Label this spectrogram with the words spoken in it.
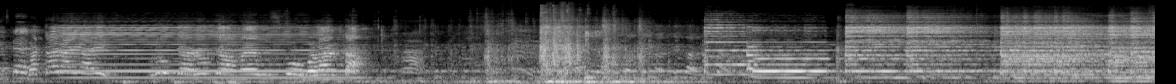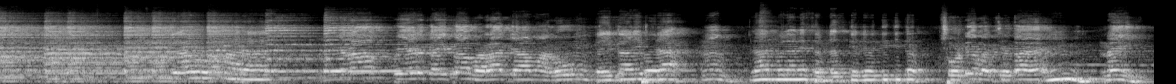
है नहीं रुक जा रुक जा मैं उसको बुलाता क्या हुआ महाराज? मेरा पेड़ कहीं का भरा क्या मालूम? काही काणी भरा? हम्म, लहान मुलाने संडास केली होती तिथं. छोटे बच्चे का है? हम्म, नहीं।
